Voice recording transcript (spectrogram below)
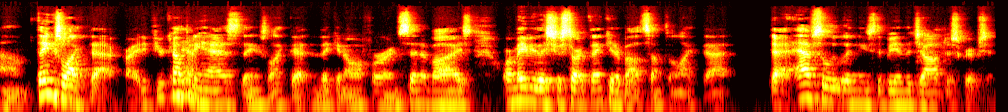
um, things like that, right? If your company yeah. has things like that they can offer, incentivize, or maybe they should start thinking about something like that. That absolutely needs to be in the job description.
